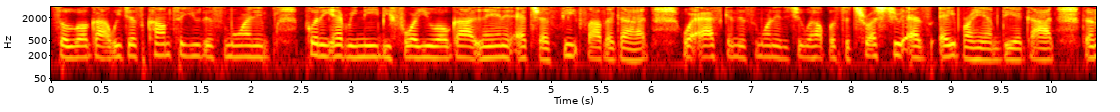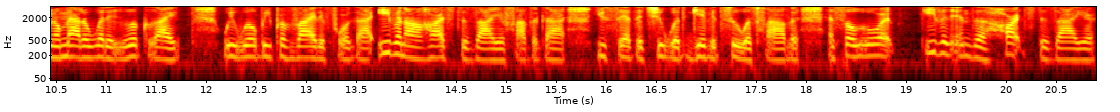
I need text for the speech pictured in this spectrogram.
So, Lord God, we just come to you this morning, putting every need before you, oh God, laying it at your feet, Father God. We're asking this morning that you will help us to trust you as Abraham dear God, that no matter what it looked like, we will be provided for, God. Even our heart's desire, Father God. You said that you would give it to us, Father. And so, Lord, even in the heart's desire,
